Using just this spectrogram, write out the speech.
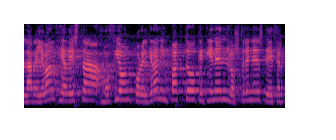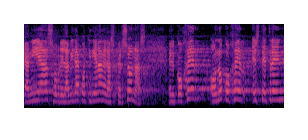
la relevancia de esta moción por el gran impacto que tienen los trenes de cercanía sobre la vida cotidiana de las personas el coger o no coger este tren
